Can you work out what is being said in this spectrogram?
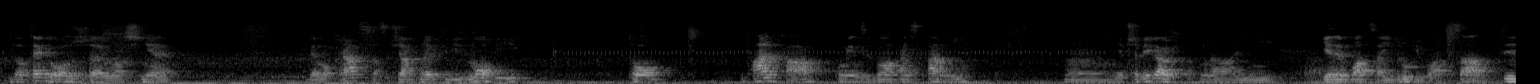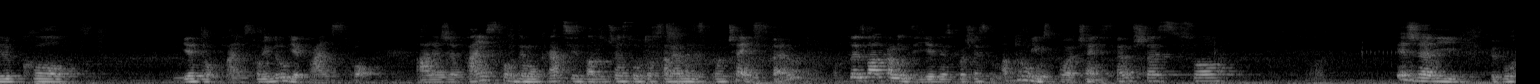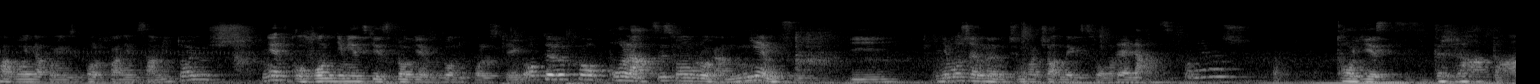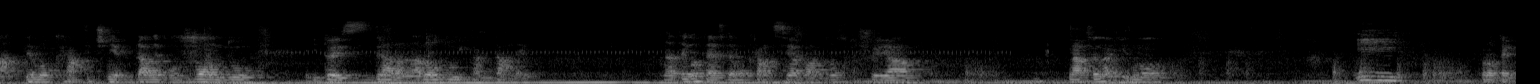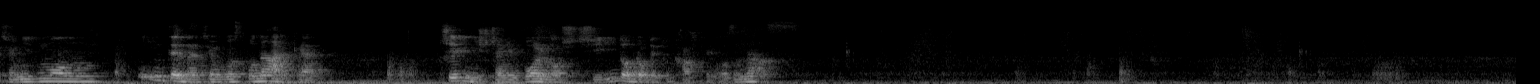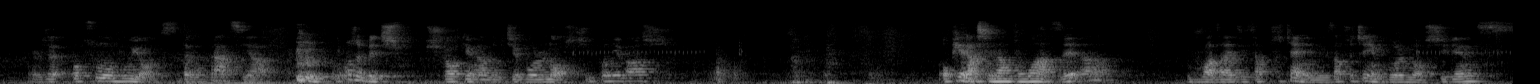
Dlatego, że właśnie demokracja sprzyja kolektywizmowi, to walka pomiędzy dwoma państwami mm, nie przebiega już na linii jeden władca i drugi władca, tylko jedno państwo i drugie państwo. Ale że państwo w demokracji jest bardzo często utożsamiane ze społeczeństwem, to jest walka między jednym społeczeństwem a drugim społeczeństwem, przez co jeżeli wybucha wojna pomiędzy Polską a Niemcami, to już nie tylko rząd niemiecki jest wrogiem rządu polskiego, tylko Polacy są wrogami Niemców. I nie możemy utrzymywać żadnych relacji, ponieważ to jest zdrada demokratycznie wybranego rządu i to jest zdrada narodu i tak dalej. Dlatego też demokracja bardzo sprzyja nacjonalizmom i protekcjonizmom i interwencją w gospodarkę, czyli niszczeniu wolności i dobrobytu każdego z nas. Także podsumowując, demokracja nie może być środkiem na zdobycie wolności, ponieważ opiera się na władzy, a władza jest jej zaprzeczeniem, jest zaprzeczeniem wolności, więc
